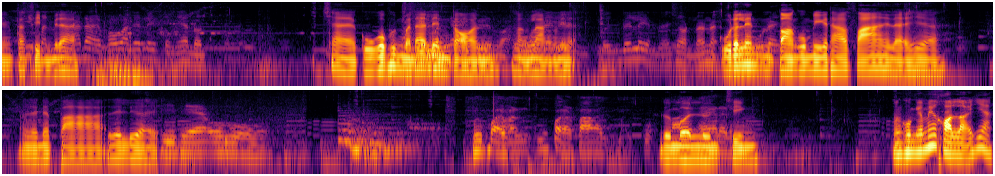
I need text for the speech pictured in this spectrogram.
ยังตัดสินไม่ได้ที่นชนะเพราะว่าได้เล่นตรงเนี้ยนนท์ใช่กูก็เพิ่งมาได้เล่นตอนหลังๆนี่แหละมึงได้เล่นนะช็อตนั้นอะกูได้เล่นตอนกูมีกระทาฟ้านี่แหละไอ้เฮีย มันเลยได้ปลาเรื่อยทีแพ้โอ้โหมึงปล่อยมันมึงปล่อยมันฟังอะๆลุนบนลุนจริง มันคงยังไม่คอนหรอกไอ้เฮีย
